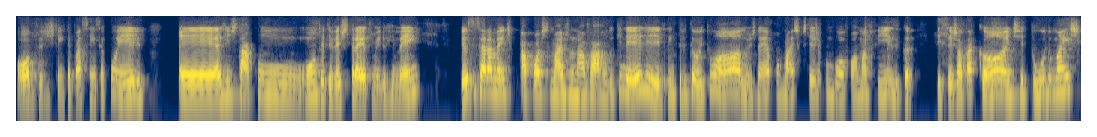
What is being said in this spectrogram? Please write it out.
Óbvio, a gente tem que ter paciência com ele. É, a gente tá com. Ontem teve a estreia também do He-Man. Eu, sinceramente, aposto mais no Navarro do que nele. Ele tem 38 anos, né? Por mais que esteja com boa forma física e seja atacante e tudo, mas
